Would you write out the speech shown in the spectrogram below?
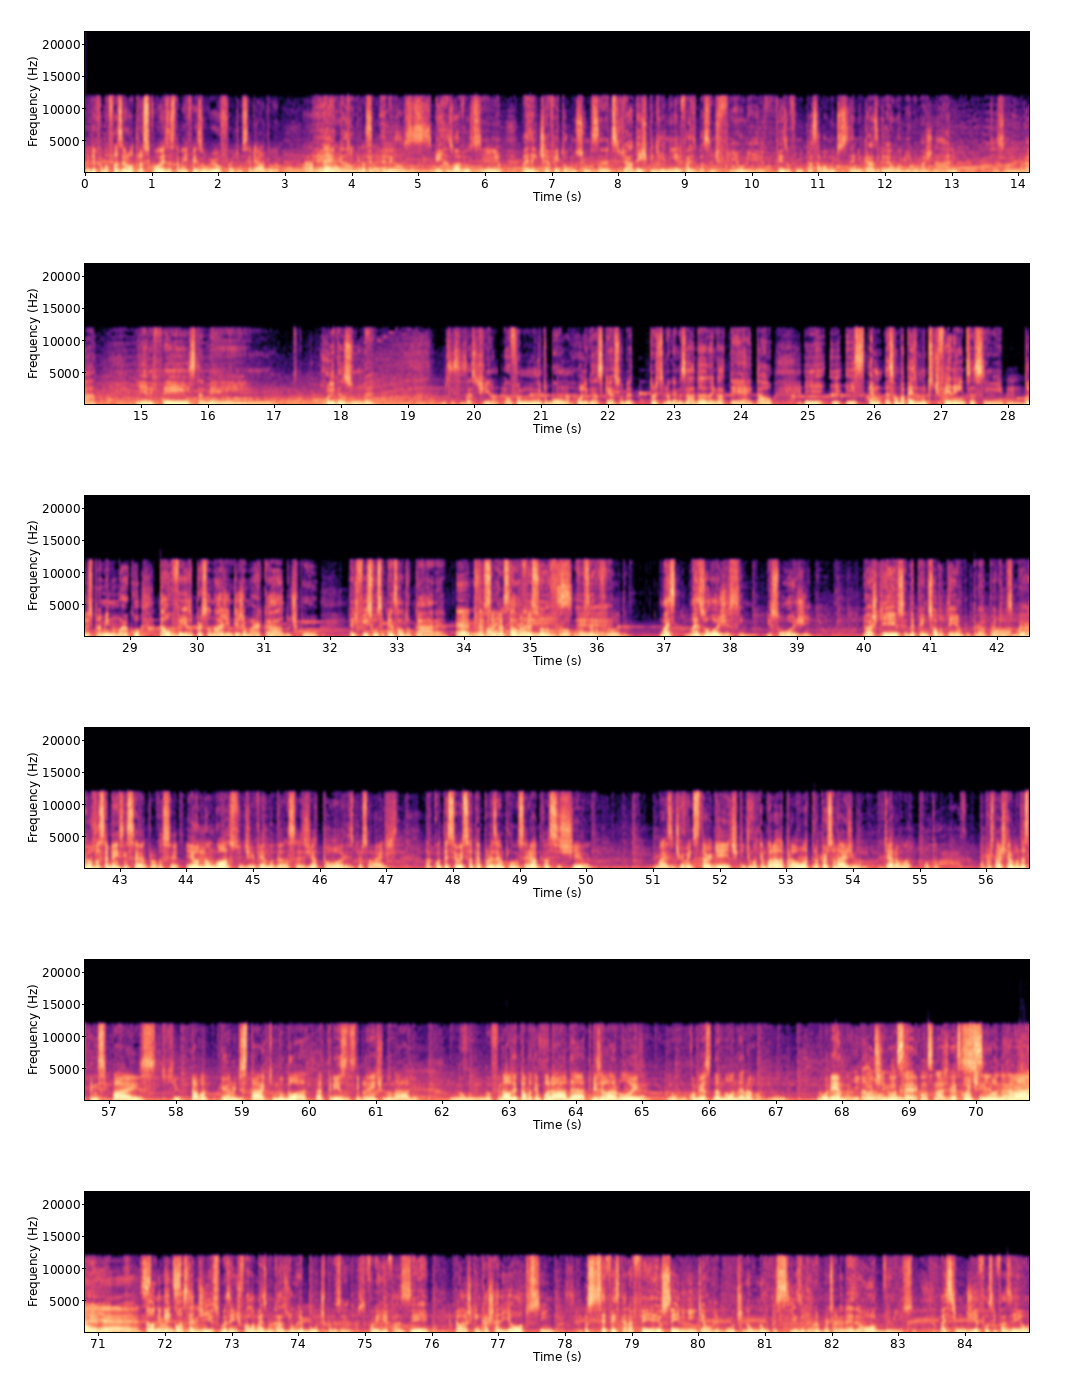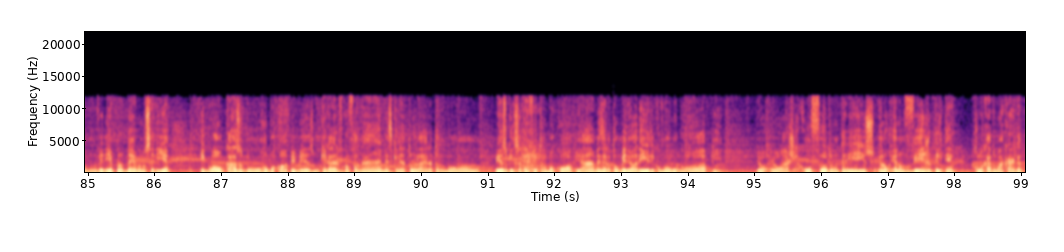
Ele acabou fazendo outras coisas também, fez o Wilford, um seriado até que engraçadinho. É, é legal, bem razoávelzinho, É. mas ele tinha feito alguns filmes antes já, desde pequenininho ele faz bastante filme. Ele fez um filme que passava muito cinema em casa, que ele é um amigo imaginário, vocês vão lembrar. E ele fez também Hooligans 1, né? Não sei se vocês assistiram. É um filme muito bom, Hooligans, que é sobre a torcida organizada na Inglaterra e tal. E, e- e é- são papéis muito diferentes, assim. E Uhum. por isso, pra mim, não marcou. Talvez o personagem esteja marcado. Tipo, é difícil você pensar outro cara. É, difícil levando você em pensar outra pessoa no é. sendo Frodo. Mas, mas hoje, assim, isso hoje. Eu acho que isso depende só do tempo pra, pra que Ah, desmarque. eu, eu vou ser bem sincero pra você. Eu não gosto de ver mudanças de atores e personagens. Aconteceu isso até, por exemplo, um seriado que eu assistia mais antigamente, Stargate, que de uma temporada pra outra, a personagem que era uma. Opa! A personagem que era uma das principais, que tava ganhando destaque, mudou a atriz simplesmente do nada. No, no final da oitava temporada, a atriz era loira. No, no começo da nona era morena. E Não, continua a série como se nada tivesse E continua acontecido, né? normal. Não, aí É. é Não, ninguém gosta estranho. disso, mas a gente fala mais num caso de um reboot, por exemplo. Se forem refazer, eu acho que encaixaria outro sim. Eu- Se você fez cara feia, eu sei, ninguém quer um reboot, não, não precisa de um reboot é óbvio isso. Mas se um dia fossem fazer, eu não veria problema, não seria igual o caso do Robocop mesmo, que a galera ficou falando, ah, mas aquele ator lá era tão bom, mesmo que ele só tenha feito Robocop, ah, mas era tão melhor ele como Robocop. Eu, eu acho que com o Frodo não teria isso. Eu não, eu não vejo que ele tenha colocado uma carga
